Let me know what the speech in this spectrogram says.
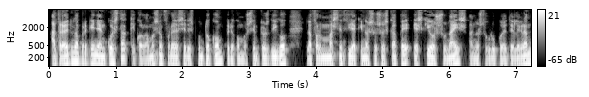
a través de una pequeña encuesta que colgamos en fuera de series.com, pero como siempre os digo, la forma más sencilla que no se os escape es que os unáis a nuestro grupo de Telegram,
